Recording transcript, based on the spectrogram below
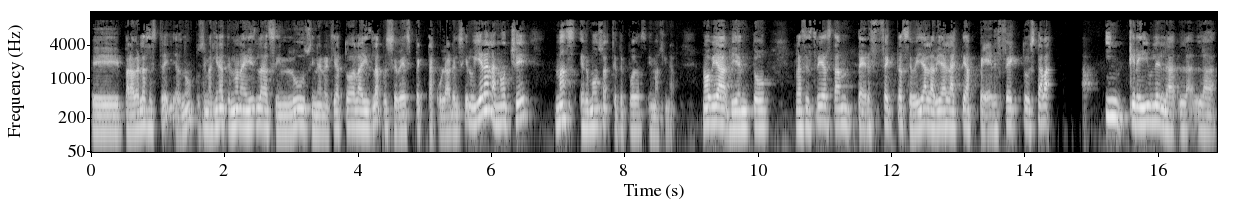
eh, para ver las estrellas, ¿no? Pues imagínate en una isla sin luz, sin energía, toda la isla, pues se ve espectacular el cielo. Y era la noche más hermosa que te puedas imaginar. No había viento, las estrellas estaban perfectas, se veía la Vía Láctea perfecto, estaba increíble la,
